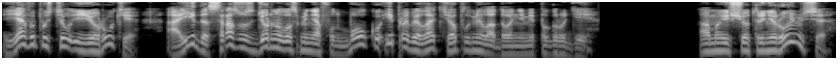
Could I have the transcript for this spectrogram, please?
Я выпустил ее руки, а Ида сразу сдернула с меня футболку и провела теплыми ладонями по груди. — А мы еще тренируемся?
